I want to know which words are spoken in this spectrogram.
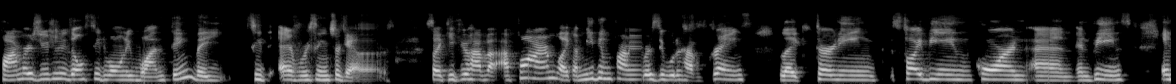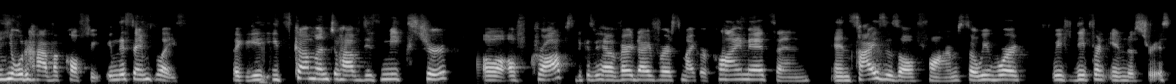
Farmers usually don't see only one thing; they see everything together. So like if you have a, a, farm, like a medium farm in Brazil would have grains, like turning soybean, corn, and, and beans, and he would have a coffee in the same place. Like it, it's common to have this mixture of, of crops because we have very diverse microclimates and, and sizes of farms. So we work with different industries.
